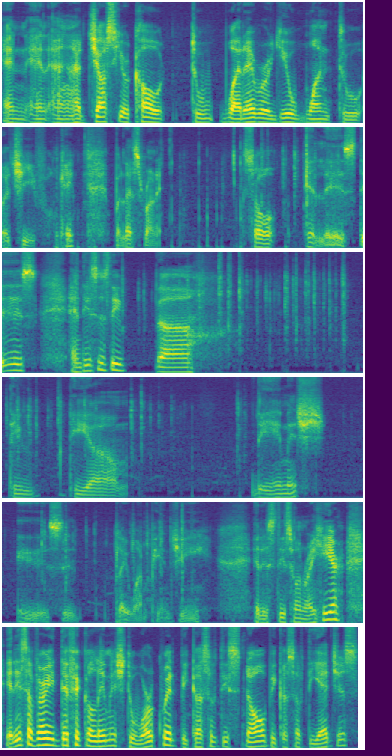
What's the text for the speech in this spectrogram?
and, and, and adjust your code to whatever you want to achieve okay? But let's run it. So it lists this and this is the uh, the the um, the image. Is play one PNG it is this one right here. It is a very difficult image to work with because of the snow because of the edges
